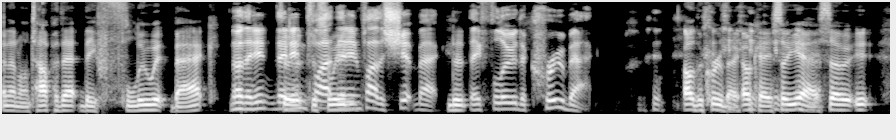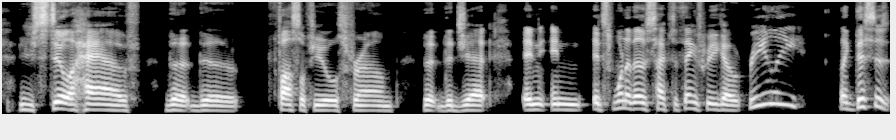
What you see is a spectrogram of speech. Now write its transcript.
And then on top of that, they flew it back. no they didn't they to- didn't fly they didn't fly the ship back The- they flew the crew back Oh, the crew back. Okay, so yeah, so it you still have the the fossil fuels from the the jet, and and it's one of those types of things where you go, really, like this is,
